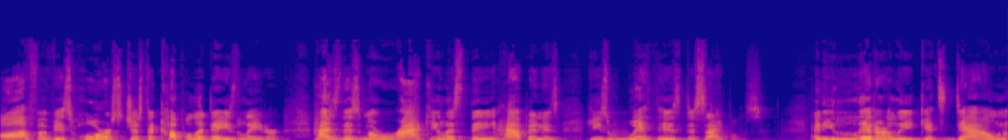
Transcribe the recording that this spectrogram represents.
off of his horse just a couple of days later. Has this miraculous thing happen is he's with his disciples. And he literally gets down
